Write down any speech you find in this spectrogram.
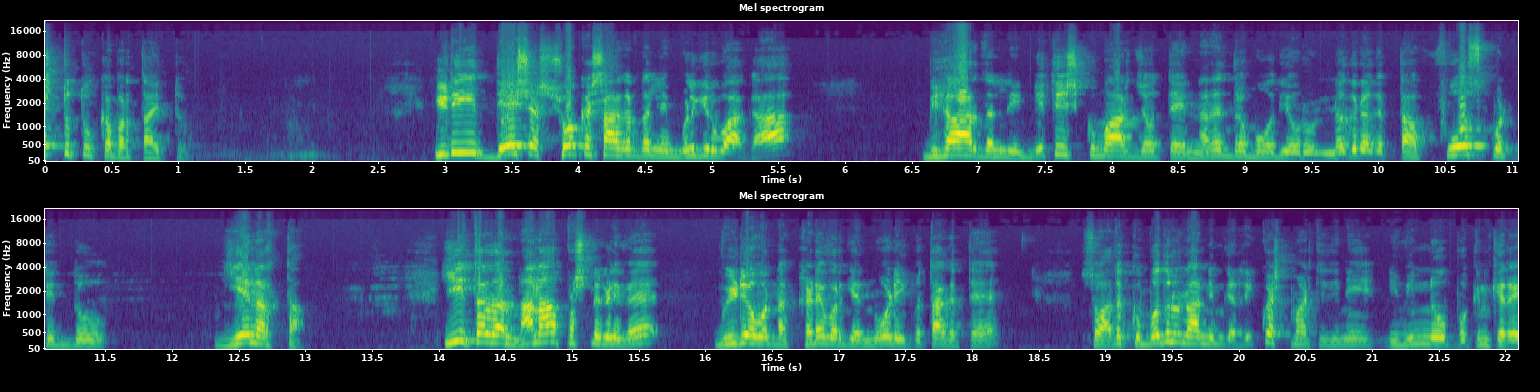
ಎಷ್ಟು ತೂಕ ಬರ್ತಾ ಇತ್ತು? ಇಡೀ ದೇಶ ಶೋಕಸಾಗರದಲ್ಲಿ ಮುಳುಗಿರುವಾಗ ಬಿಹಾರದಲ್ಲಿ ನಿತೀಶ್ ಕುಮಾರ್ ಜೊತೆ ನರೇಂದ್ರ ಮೋದಿ ಅವರು ನಗುನಗುತ್ತಾ ಫೋಸ್ ಕೊಟ್ಟಿದ್ದು ಏನರ್ಥ? ಈ ಥರದ ನಾನಾ ಪ್ರಶ್ನೆಗಳಿವೆ. ವಿಡಿಯೋವನ್ನು ಕಡೆವರೆಗೆ ನೋಡಿ ಗೊತ್ತಾಗುತ್ತೆ. ಸೊ ಅದಕ್ಕೂ ಮೊದಲು ನಾನು ನಿಮಗೆ ರಿಕ್ವೆಸ್ಟ್ ಮಾಡ್ತಿದ್ದೀನಿ. ನೀವು ಇನ್ನೂ ಬುಕಿನ್ ಕೆರೆ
